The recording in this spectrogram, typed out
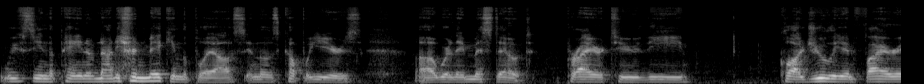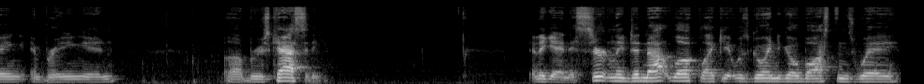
we've seen the pain of not even making the playoffs in those couple years uh, where they missed out prior to the Claude Julien firing and bringing in uh, Bruce Cassidy. And again, it certainly did not look like it was going to go Boston's way.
